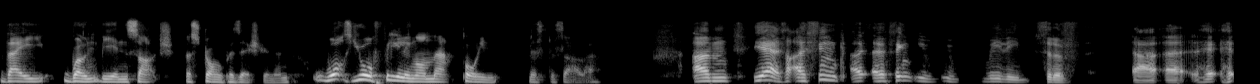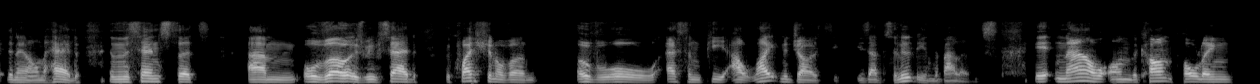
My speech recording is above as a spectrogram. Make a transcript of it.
they won't be in such a strong position. And what's your feeling on that point, Mr. Saleh? Um, yes, I think I, I think you've, you've, really sort of uh, uh, hit, hit, the nail on the head in the sense that um, although, as we've said, the question of an overall SNP outright majority is absolutely in the balance. It now on the current polling,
